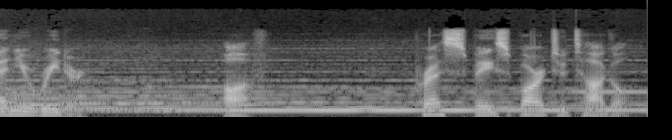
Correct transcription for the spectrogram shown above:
Menu reader. Off. Press space bar to toggle.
